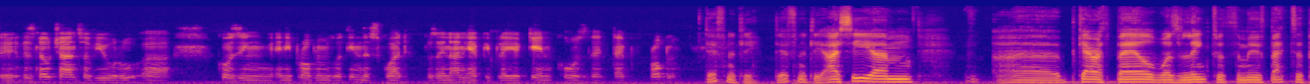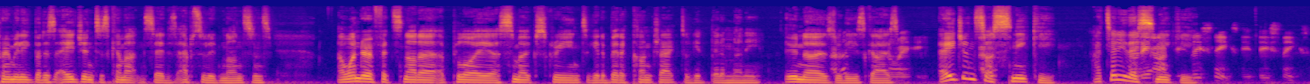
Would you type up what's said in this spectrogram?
There's no chance of you uh, causing any problems within the squad because an unhappy player can cause that type of problem. Definitely, definitely. I see. Um, uh, Gareth Bale was linked with the move back to the Premier League, but his agent has come out and said it's absolute nonsense. I wonder if it's not a, a ploy, a smokescreen to get a better contract or get better money. Who knows with these guys? Agents are sneaky. I tell you, they're they Are, sneaky. they're snakes. They, they're snakes.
